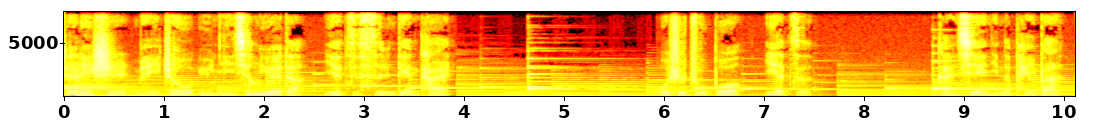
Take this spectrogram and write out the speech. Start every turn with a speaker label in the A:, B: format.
A: 这里是每周与您相约的叶子私人电台，我是主播叶子，感谢您的陪伴。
